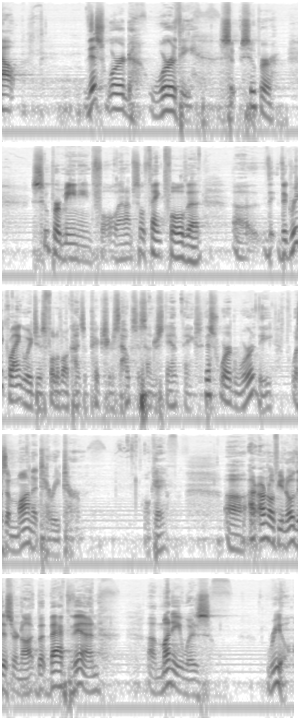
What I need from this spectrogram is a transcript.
Now, this word worthy, su- super, super meaningful, and I'm so thankful that uh, the, the, Greek language is full of all kinds of pictures, helps us understand things. This word worthy was a monetary term, okay? Uh, I, I don't know if you know this or not, but back then, uh, money was real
